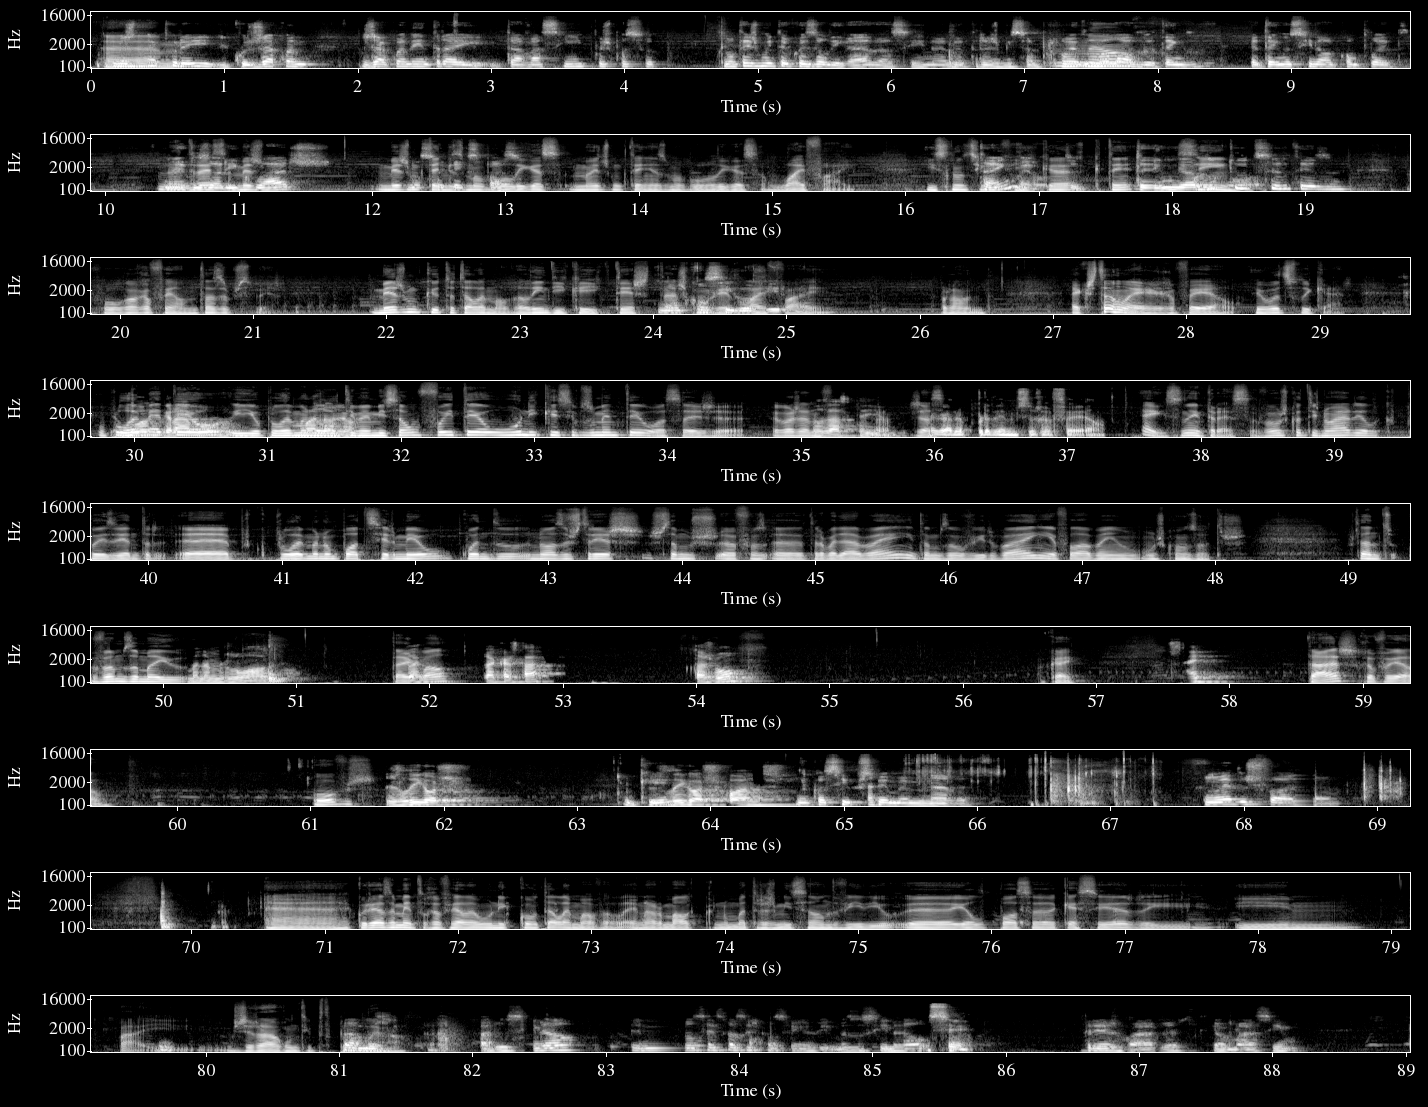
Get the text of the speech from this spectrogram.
Mas não é por aí. Já quando, já quando entrei estava assim e depois passou. Não tens muita coisa ligada assim, não é da transmissão, porque não é do meu Não. lado. Eu tenho, eu tenho o sinal completo. Não Não, é dos mesmo- auriculares. Mesmo Não que que tenhas é que uma boa passa. ligação, mesmo que tenhas uma boa ligação Wi-Fi, isso não Tenho, significa Tu- que tem, Tenho melhor Sim. do que de certeza. Fogo Rafael, não estás a perceber? Mesmo que o teu telemóvel indique aí que tens, Não estás com rede Wi-Fi, pronto. A questão é, Rafael, eu vou-te explicar. O problema é teu um- e o problema Manda na última emissão foi teu, único e simplesmente teu. Ou seja, agora já não. Já. Já sei. Agora perdemos o Rafael. É isso, não interessa. Vamos continuar, ele que depois entre, eh, porque o problema não pode ser meu quando nós os três estamos a, a trabalhar bem, estamos a ouvir bem e a falar bem uns com os outros. Portanto, vamos a meio. Mandamos um áudio. Está Tá. igual? Já cá está? Estás bom? Ok. Sim. Estás, Rafael? Ouves? Desliga os, O quê? desliga os fones. Não consigo perceber mesmo nada. Não é dos fones. não. Ah, curiosamente, o Rafael é o único com o telemóvel. É normal que numa transmissão de vídeo eh, ele possa aquecer e, e, pá, e gerar algum tipo de mas problema. repara, o sinal, não sei se vocês conseguem ouvir, mas o sinal, Sim, 3 barras, que é o máximo,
